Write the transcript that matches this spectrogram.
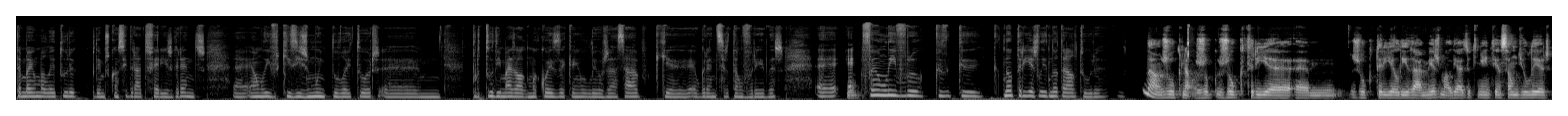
também uma leitura que podemos considerar de férias grandes. Uh, é um livro que exige muito do leitor. Uh, por tudo e mais alguma coisa, quem o leu já sabe, que é, é o Grande Sertão Veredas. É, foi um livro que, que, que, não terias lido noutra altura? Não, julgo que não. Julgo, julgo que teria, um, julgo que teria lido à mesma. Aliás, eu tinha a intenção de o ler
